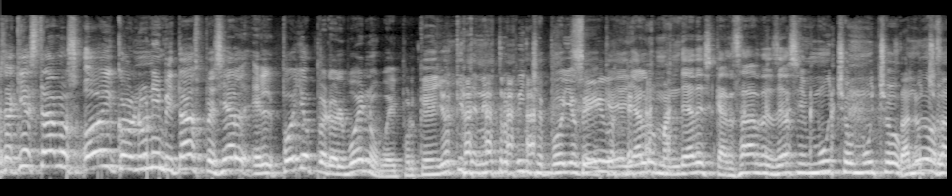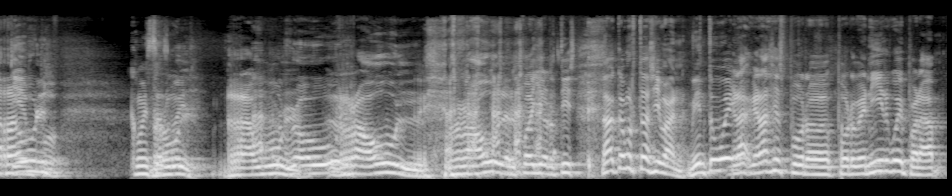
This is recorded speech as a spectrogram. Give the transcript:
Pues aquí estamos hoy con un invitado especial, el pollo, pero el bueno, güey. Porque yo aquí tenía otro pinche pollo Sí, que, ya lo mandé a descansar desde hace mucho, mucho, Saludos mucho a Raúl. tiempo. ¿Cómo estás? Raúl. Ah, Raúl. Raúl. Raúl, el pollo Ortiz. No, ¿cómo estás, Iván? Bien, tú, güey. Gra- gracias por, por venir, güey, para,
